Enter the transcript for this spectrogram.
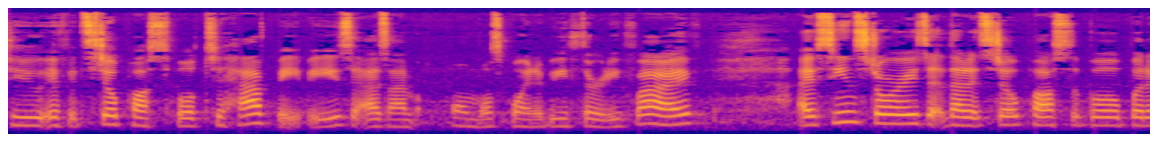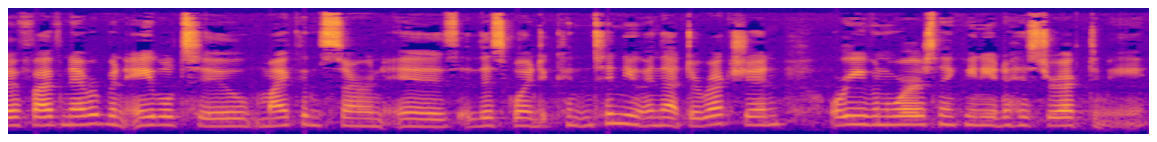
to if it's still possible to have babies, as I'm almost going to be 35. I've seen stories that, it's still possible, but if I've never been able to, my concern is this going to continue in that direction, or even worse, make me need a hysterectomy.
